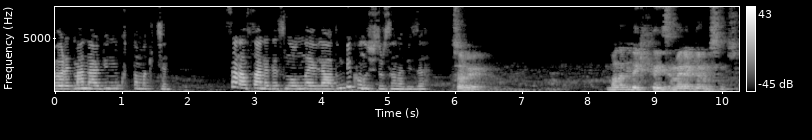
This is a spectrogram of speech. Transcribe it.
Öğretmenler gününü kutlamak için. Sen hastanedesin onunla evladım. Bir konuştursana bizi. Tabii. Bana bir dakika izin verebilir misiniz?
